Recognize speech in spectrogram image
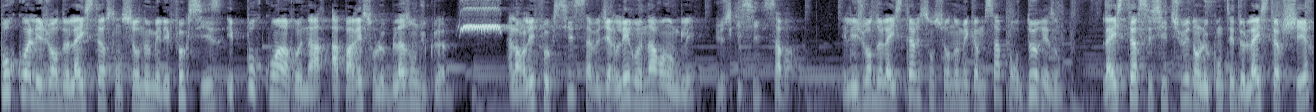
Pourquoi les joueurs de Leicester sont surnommés les Foxes et pourquoi un renard apparaît sur le blason du club Alors les Foxes ça veut dire les renards en anglais, jusqu'ici ça va. Et les joueurs de Leicester ils sont surnommés comme ça pour deux raisons. Leicester c'est situé dans le comté de Leicestershire,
